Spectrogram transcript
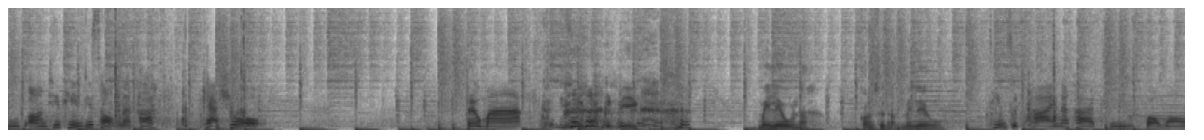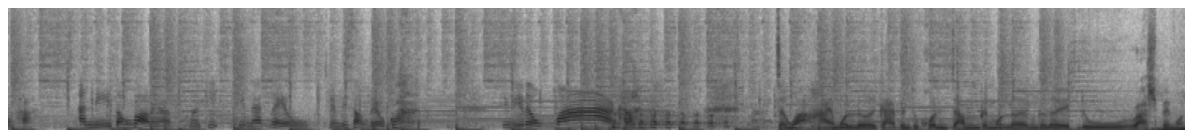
move on ที่ทีมที่ 2 นะคะ casual เร็วมาก ขึ้นไปอีก ไม่เร็วนะความรู้สึกอะไม่เร็ว ทีมสุดท้ายนะคะ ทีม formal ค่ะ อันนี้ต้องบอกเลยค่ะเมื่อกี้ทีมแรกเร็ว ทีมที่สองเร็วกว่า ทีมนี้เร็วมากค่ะ จังหวะหายหมดเลย กลายเป็นทุกคนจ้ำกันหมดเลย มันก็เลยดูรัชไปหมด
